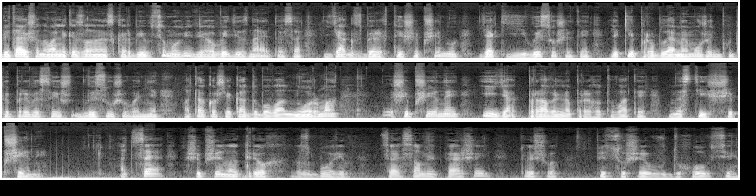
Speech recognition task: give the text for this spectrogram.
Вітаю, шанувальники зелених скарбів. В цьому відео ви дізнаєтеся, як зберегти шипшину, як її висушити, які проблеми можуть бути при висушуванні, а також яка добова норма шипшини і як правильно приготувати настій шипшини. А це шипшина трьох зборів. Це самий перший, той, що підсушив в духовці.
